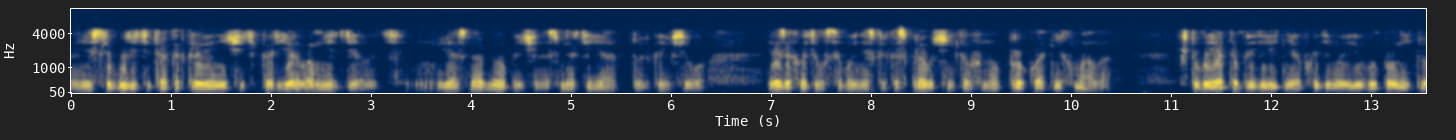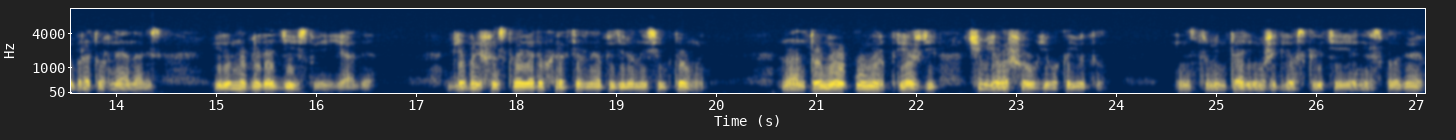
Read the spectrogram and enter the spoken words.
Если будете так откровенничать, карьеры вам не сделать. Ясно одно, причина смерти я только и всего. Я захватил с собой несколько справочников, но проку от них мало. Чтобы яд определить, необходимо или выполнить лабораторный анализ, или наблюдать действие яда. Для большинства ядов характерны определенные симптомы. Но Антонио умер прежде, чем я вошел в его каюту. Инструментарием же для вскрытия я не располагаю.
